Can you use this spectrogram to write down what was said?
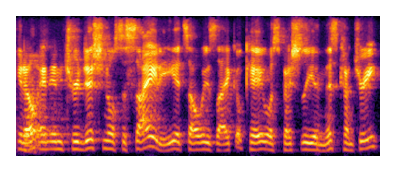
You know, and in traditional society, it's always like, okay, well, especially in this country,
